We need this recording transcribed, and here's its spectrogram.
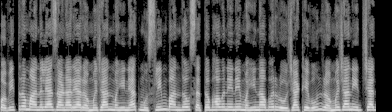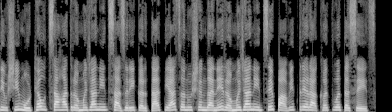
पवित्र मानल्या जाणाऱ्या रमजान महिन्यात मुस्लिम बांधव सतभावनेने महिनाभर रोजा ठेवून रमजान ईदच्या दिवशी मोठ्या उत्साहात रमजान ईद साजरी करतात. याच अनुषंगाने रमजान ईदचे पावित्र्य राखत व तसेच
